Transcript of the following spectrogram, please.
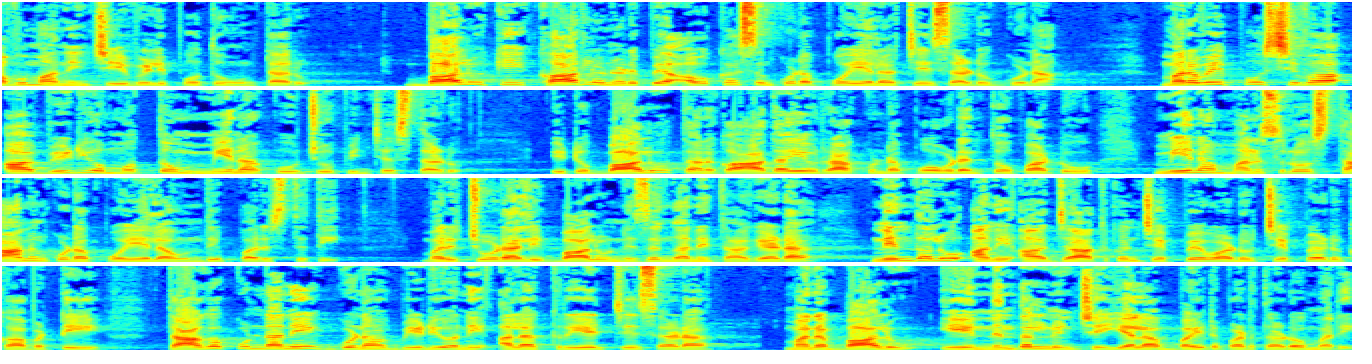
అవమానించి వెళ్ళిపోతూ ఉంటారు. బాలుకి కార్లు నడిపే అవకాశం కూడా పోయేలా చేశాడు గుణ. మరోవైపు శివ ఆ వీడియో మొత్తం మీనాకు చూపించేస్తాడు. ఇటు బాలు తనకు ఆదాయం రాకుండా పోవడంతో పాటు మీనా మనసులో స్థానం కూడా పోయేలా ఉంది పరిస్థితి. మరి చూడాలి బాలు నిజంగానే తాగాడా? నిందలు అని ఆ జాతకం చెప్పేవాడు చెప్పాడు కాబట్టి తాగకుండానే గుణ వీడియోని అలా క్రియేట్ చేశాడా? మన బాలు ఈ నిందల నుంచి ఎలా బయటపడతాడో మరి.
